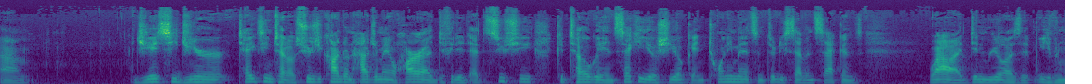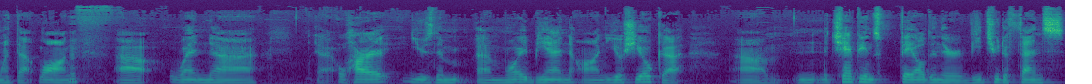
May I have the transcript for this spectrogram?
um, GHC Junior Tag Team title. Shuji Kondo and Hajime Ohara defeated Atsushi Kotoge and Seiki Yoshioka in 20 minutes and 37 seconds. Wow, I didn't realize it even went that long. uh, when uh, uh, Ohara used the um, Muy Bien on Yoshioka, um, the champions failed in their V2 defense.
